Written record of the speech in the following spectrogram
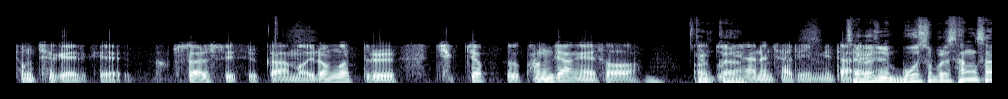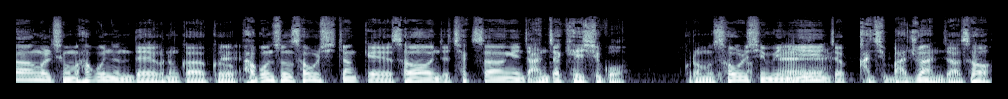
정책에 이렇게 흡수할 수 있을까 뭐 이런 것들을 직접 그 광장에서 어, 그러니까 논의하는 자리입니다. 제가 지금 모습을 상상을 지금 하고 있는데 그러니까 그 네. 박원순 서울시장께서 이제 책상에 이제 앉아 계시고 그러면 서울 시민이 네. 이제 같이 마주 앉아서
